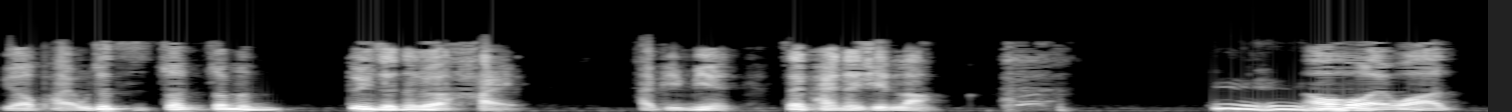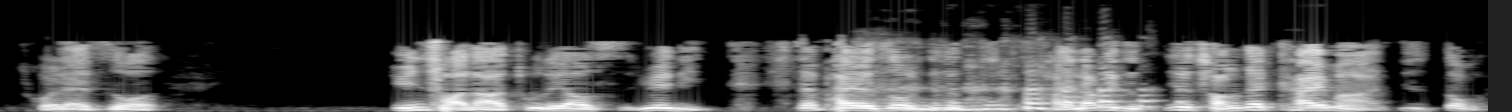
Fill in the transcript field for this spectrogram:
不要拍，我就只专专门对着那个海海平面在拍那些浪。嗯嗯，然后后来哇，回来之后。晕船啊，吐的要死，因为你 在拍的时候，你那个 海浪一直，因为船在开嘛，一直动。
